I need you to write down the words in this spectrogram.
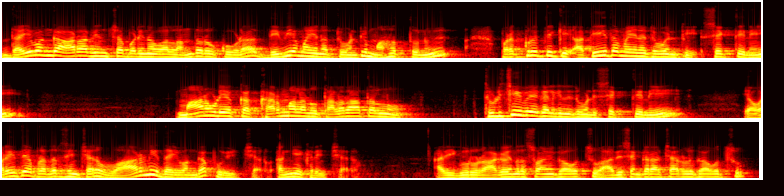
దైవంగా ఆరాధించబడిన వాళ్ళందరూ కూడా దివ్యమైనటువంటి మహత్తును ప్రకృతికి అతీతమైనటువంటి శక్తిని మానవుడి యొక్క కర్మలను తలరాతలను తుడిచివేయగలిగినటువంటి శక్తిని ఎవరైతే ప్రదర్శించారో వారిని దైవంగా పూజించారు అంగీకరించారు. అది గురు రాఘవేంద్ర స్వామి కావచ్చు ఆదిశంకరాచార్యులు కావచ్చు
